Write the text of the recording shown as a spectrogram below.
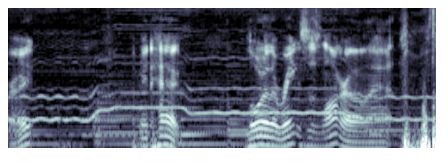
right? I mean, heck, Lord of the Rings is longer than that.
